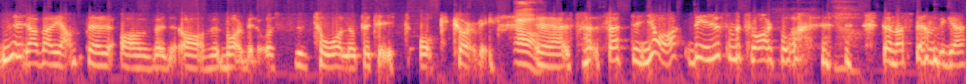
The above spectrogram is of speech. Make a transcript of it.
nya varianter av, av Barbie då, tall och petit och curvy. Ja. Eh, så, så att ja, det är ju som ett svar på denna ständiga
